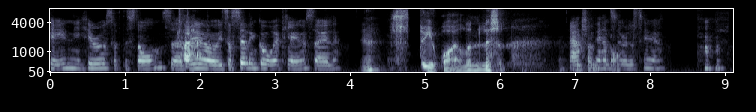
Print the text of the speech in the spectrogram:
Kane i Heroes of the Storm, så det er jo i sig selv en god reklamesøjle. Ja. Stay a while and listen. Ja, det er hans øvelse, ja.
